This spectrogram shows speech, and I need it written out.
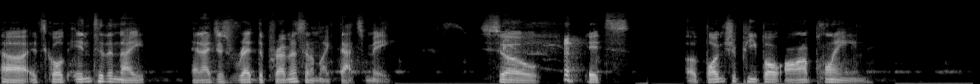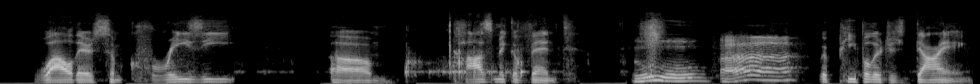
Uh, it's called Into the Night, and I just read the premise, and I'm like, that's me. So it's a bunch of people on a plane while there's some crazy um, cosmic event ooh, ah, where people are just dying.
